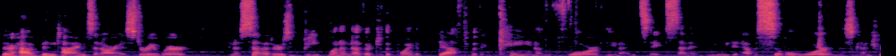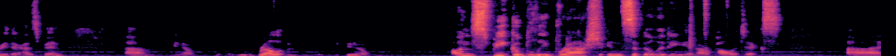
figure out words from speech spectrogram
there have been times in our history where you know senators beat one another to the point of death with a cane on the floor of the United States Senate. I mean, we did have a civil war in this country. There has been, um, you know, rel- you know, unspeakably brash incivility in our politics uh,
